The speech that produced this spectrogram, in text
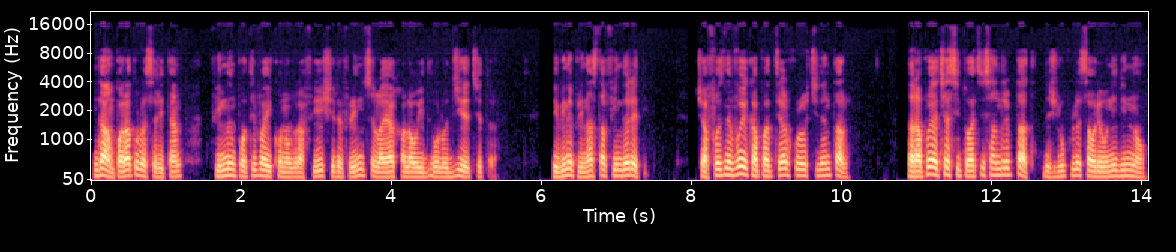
Da, împăratul răsăritean, fiind împotriva iconografiei și referindu-se la ea ca la o ideologie, etc. E bine, prin asta fiind eretic. Și a fost nevoie ca patriarhul occidental. Dar apoi acea situație s-a îndreptat, deci lucrurile s-au reunit din nou.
